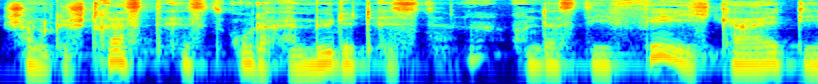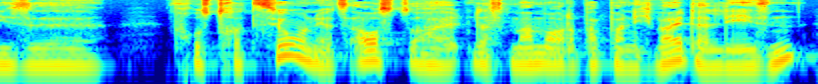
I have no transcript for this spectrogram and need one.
schon gestresst ist oder ermüdet ist. Ne? Und dass die Fähigkeit, diese Frustration jetzt auszuhalten, dass Mama oder Papa nicht weiterlesen,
